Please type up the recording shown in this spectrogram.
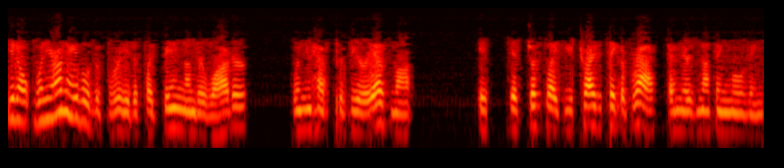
you know, when you're unable to breathe, it's like being underwater. When you have severe asthma, it, it's just like you try to take a breath and there's nothing moving.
